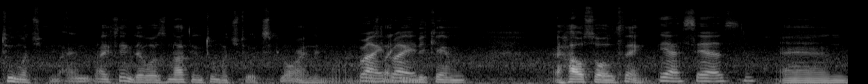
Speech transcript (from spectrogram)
too much and i think there was nothing too much to explore anymore it Right, like right. it became a household thing yes. Yes. and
